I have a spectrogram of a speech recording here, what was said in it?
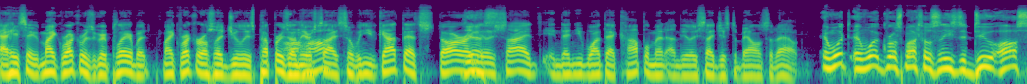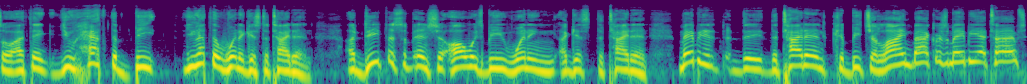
I hate to say Mike Rucker was a great player, but Mike Rucker also had Julius Peppers on the other Uh-huh. side. So when you've got that star on the other side, and then you want that complement on the other side just to balance it out. And what and what Gross-Matos needs to do also, I think you have to beat you have to win against the tight end. A defensive end should always be winning against the tight end. Maybe the, the, the tight end could beat your linebackers maybe at times,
